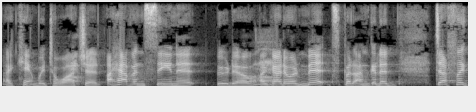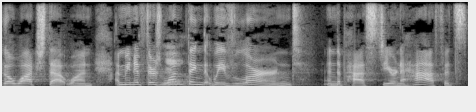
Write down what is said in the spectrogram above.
I can't wait to watch it. I haven't seen it, Udo. I got to admit, but I'm going to definitely go watch that one. I mean, if there's yeah. one thing that we've learned in the past year and a half, it's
